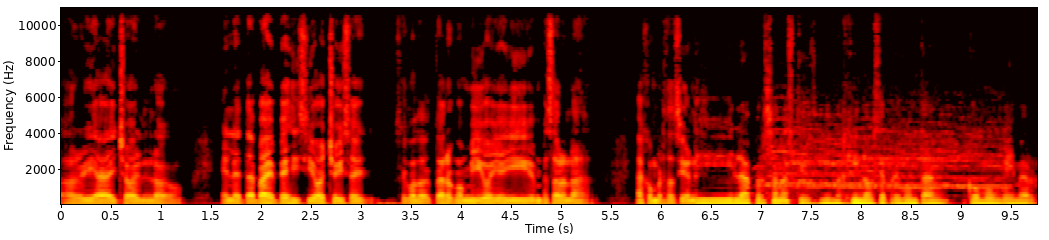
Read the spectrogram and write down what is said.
había hecho en, lo, en la etapa de PES 18 y se, se contactaron conmigo y ahí empezaron la- las conversaciones. Y las personas que me imagino se preguntan cómo un gamer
